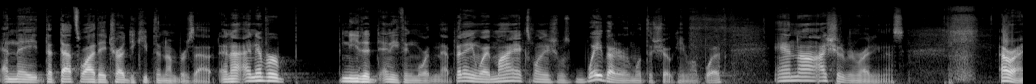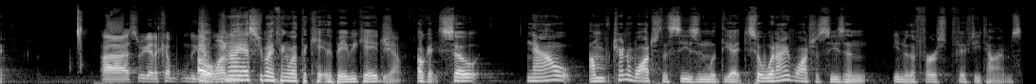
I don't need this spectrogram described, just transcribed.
and they that that's why they tried to keep the numbers out. And I, I never needed anything more than that. But anyway, my explanation was way better than what the show came up with, and uh, I should have been writing this. All right. Uh, so we got a couple. We got Oh, one. can I ask you my thing about the ca- the baby cage? Yeah. Okay, so now I'm trying to watch the season with the idea. So when I watch a season, you know, the first 50 times,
